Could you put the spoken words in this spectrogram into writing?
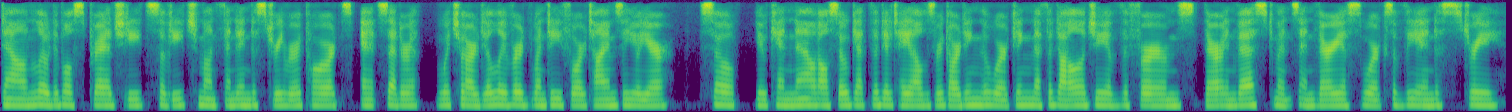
downloadable spreadsheets of each month and industry reports, etc., which are delivered 24 times a year. So, you can now also get the details regarding the working methodology of the firms, their investments, and various works of the industry.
